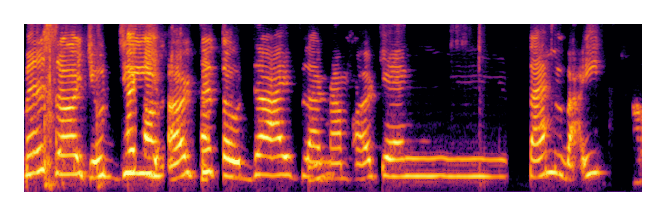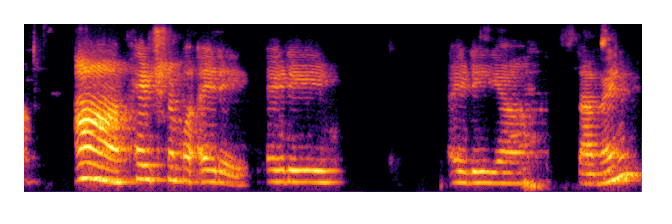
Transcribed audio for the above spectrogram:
Miss ơi, chữ D ở cái từ dive là nằm ở trang 87. Ah, page number 80. 80 87.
